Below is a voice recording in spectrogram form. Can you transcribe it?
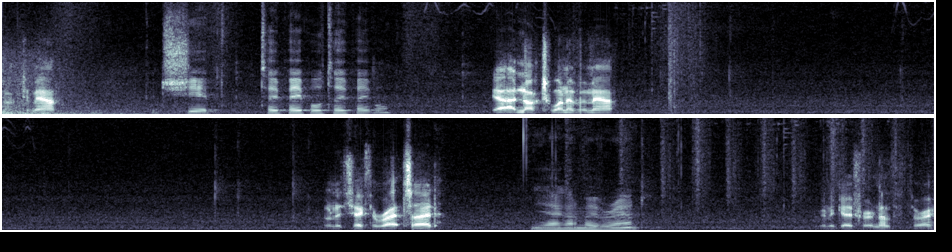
Knocked him out. Good shit. Two people, two people. Yeah, I knocked one of them out. You want to check the right side? Yeah, I'm gonna move around. We're gonna go for another throw.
